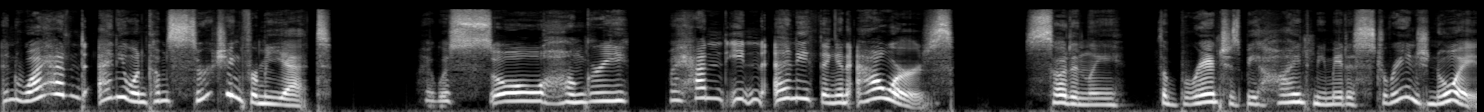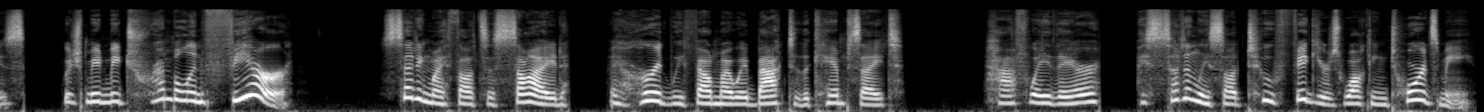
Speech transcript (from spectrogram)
And why hadn't anyone come searching for me yet? I was so hungry, I hadn't eaten anything in hours. Suddenly, the branches behind me made a strange noise, which made me tremble in fear. Setting my thoughts aside, I hurriedly found my way back to the campsite. Halfway there, I suddenly saw two figures walking towards me,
